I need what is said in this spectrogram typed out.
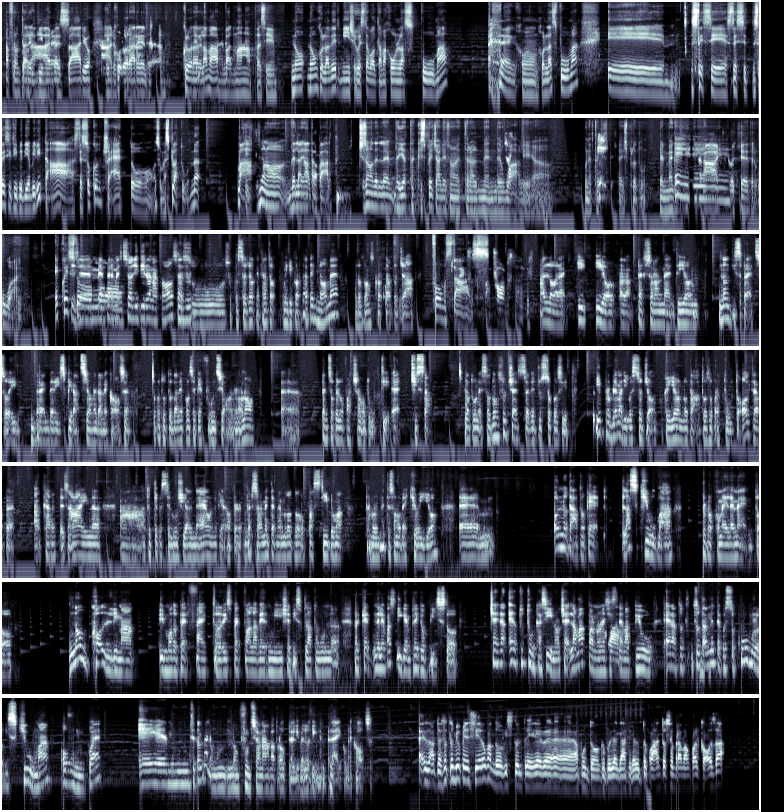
affrontare il team Colorare. avversario e colorare, colorare la mappa, La mappa, sì. no- non con la vernice questa volta, ma con la spuma. con, con la spuma e mm, stesse, stesse- stessi tipi di abilità, stesso concetto, insomma, è Splatoon, ma Sì, ci sono delle, un'altra parte. ci sono delle- degli attacchi speciali che sono letteralmente uguali a un attacco speciale di Splatoon. Il mega E- raggio, eccetera, uguali. E Sì, questo se mi è permesso di dire una cosa Mhm. su, su questo gioco, intanto mi ricordate il nome? Me lo sono scordato già. Foam Stars. Allora, io allora, personalmente io non disprezzo il prendere ispirazione dalle cose, soprattutto dalle cose che funzionano, no? Eh, penso che lo facciano tutti e ci sta. Splatoon è stato un successo ed è giusto così. il problema di questo gioco che io ho notato soprattutto, oltre a, al character design, a tutte queste luci al neon che personalmente mi hanno dato fastidio, ma probabilmente sono vecchio io, ehm, ho notato che la schiuma, proprio come elemento, non collima in modo perfetto rispetto alla vernice di Splatoon, perché nelle fasi di gameplay che ho visto cioè era, era, tutto un casino, cioè la mappa non esisteva wow. più, era to- totalmente questo cumulo di schiuma ovunque e mm, secondo me non, non, funzionava proprio a livello di gameplay come cosa. Esatto, è stato il mio pensiero quando ho visto il trailer, eh, appunto, con del grafica e tutto quanto, sembrava un qualcosa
